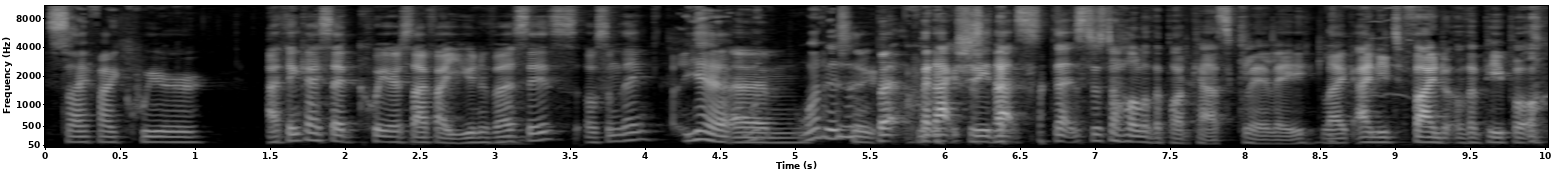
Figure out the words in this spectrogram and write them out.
Sci-fi queer. I think I said queer sci-fi universes or something. Yeah. Um, what is it? But but actually, that's that's just a whole other podcast. Clearly, like I need to find other people.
